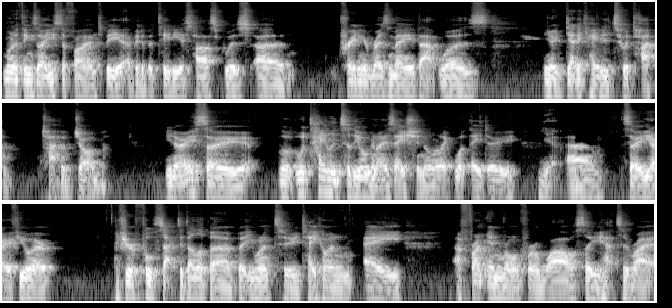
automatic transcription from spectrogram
one of the things I used to find to be a bit of a tedious task was uh, creating a resume that was, you know, dedicated to a type of type of job. You know, so or, or tailored to the organization or like what they do. yeah. Um, so you know, if you're if you're a full stack developer, but you wanted to take on a a front end role for a while, so you had to write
